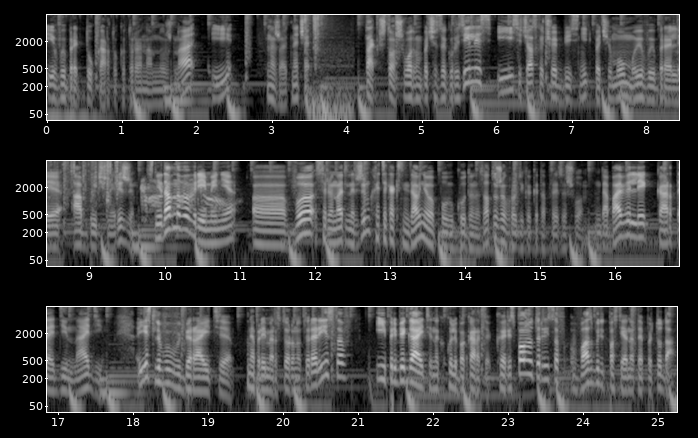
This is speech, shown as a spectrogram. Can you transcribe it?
и выбрать ту карту, которая нам нужна, и нажать начать. Так, что ж, вот мы почти загрузились, и сейчас хочу объяснить, почему мы выбрали обычный режим. С недавнего времени э, в соревновательный режим, хотя как с недавнего, полгода назад уже вроде как это произошло, добавили карты 1 на 1. Если вы выбираете, например, сторону террористов, и прибегаете на какой-либо карте к респауну террористов, вас будет постоянно тэпать туда.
